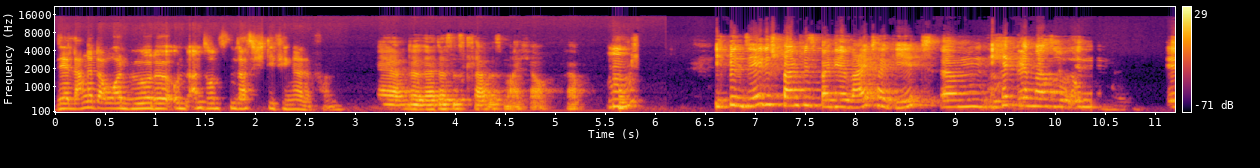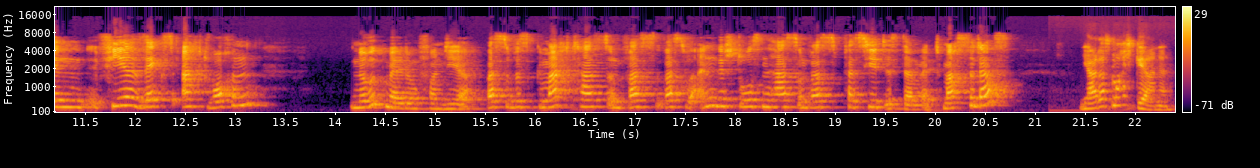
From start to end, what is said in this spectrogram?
sehr lange dauern würde. Und ansonsten lasse ich die Finger davon. Ja, das ist klar, das mache ich auch. Ja. Mhm. Ich bin sehr gespannt, wie es bei dir weitergeht. Ähm, ich hätte gerne mal so in, in vier, sechs, acht Wochen eine Rückmeldung von dir, was du bis gemacht hast und was, was du angestoßen hast und was passiert ist damit. Machst du das? Ja, das mache ich gerne.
